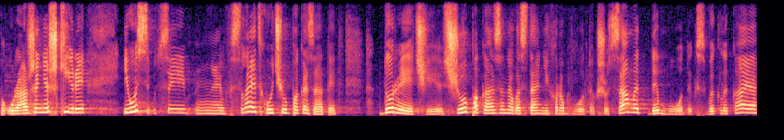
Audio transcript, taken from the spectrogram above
ураження шкіри. І ось цей слайд хочу показати. До речі, що показано в останніх роботах, що саме демодекс викликає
